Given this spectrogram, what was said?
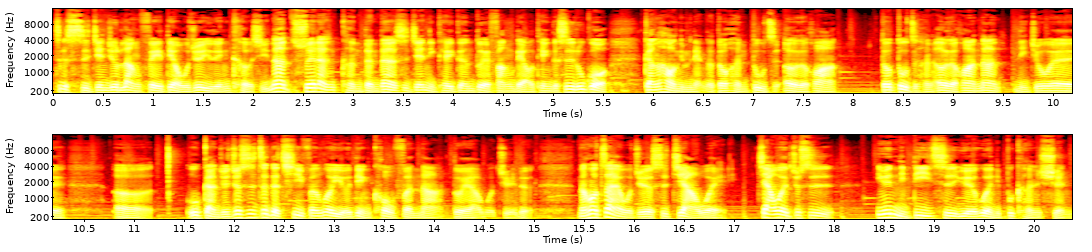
这个时间就浪费掉，我觉得有点可惜。那虽然可能等待的时间你可以跟对方聊天，可是如果刚好你们两个都很肚子饿的话，都肚子很饿的话，那你就会呃。我感觉就是这个气氛会有一点扣分呐，对啊，我觉得，然后再我觉得是价位，价位就是因为你第一次约会，你不可能选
